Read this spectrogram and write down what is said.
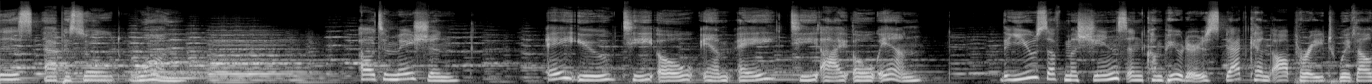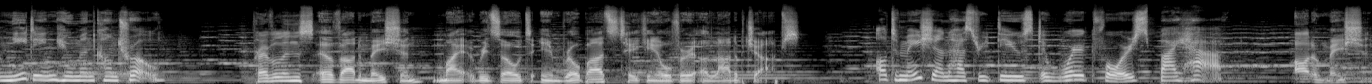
is episode 1 Automation A U T O M A T I O N The use of machines and computers that can operate without needing human control. Prevalence of automation might result in robots taking over a lot of jobs. Automation has reduced the workforce by half. Automation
